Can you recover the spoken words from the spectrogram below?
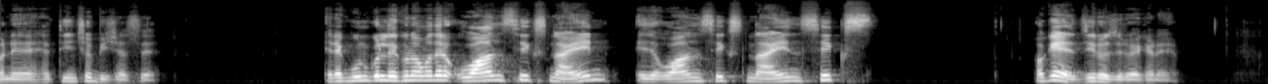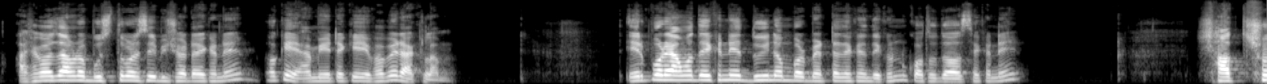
মানে হ্যাঁ তিনশো বিশ আছে। এটা গুণ করলে দেখুন আমাদের ওয়ান সিক্স নাইন এই যে one six nine six okay zero zero এখানে। আশা করা যায় আমরা বুঝতে পারছি বিষয়টা এখানে। ওকে আমি এটাকে এভাবে রাখলাম। এরপরে আমাদের এখানে দুই নম্বর ম্যাটটা দেখেন, দেখুন কত দেওয়া আছে এখানে? সাতশো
